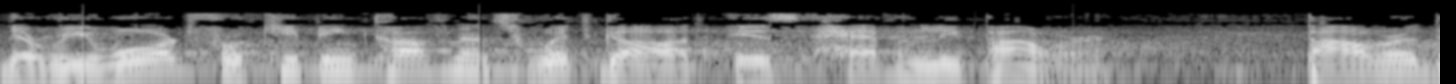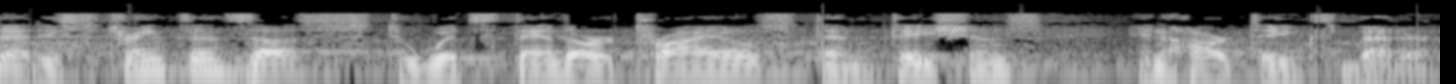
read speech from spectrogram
The reward for keeping covenants with God is heavenly power, power that strengthens us to withstand our trials, temptations, and heartaches better.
